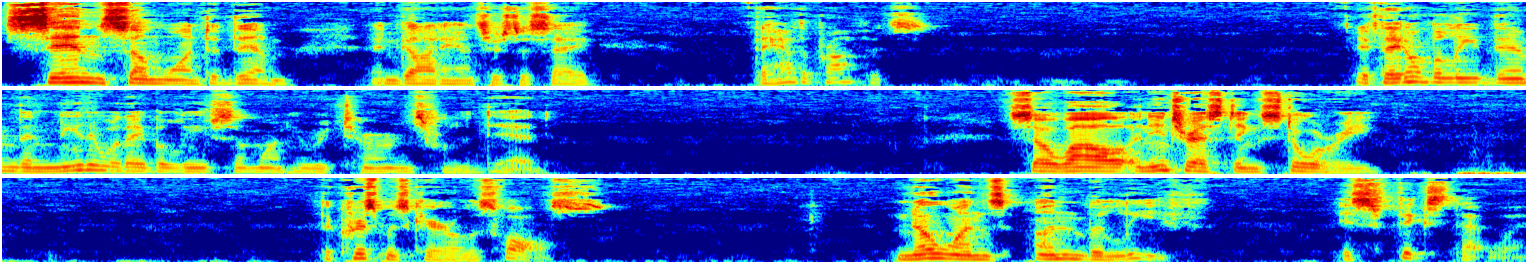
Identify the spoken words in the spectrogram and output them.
Send someone to them. And God answers to say, they have the prophets. If they don't believe them, then neither will they believe someone who returns from the dead. So while an interesting story, the Christmas carol is false. No one's unbelief is fixed that way.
